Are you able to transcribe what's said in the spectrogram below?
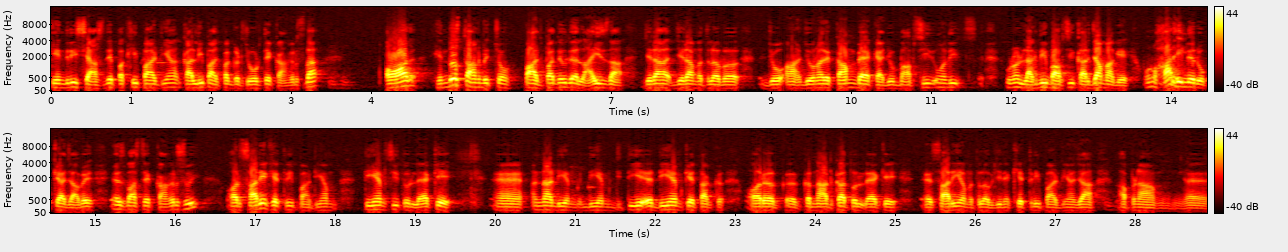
ਕੇਂਦਰੀ ਸਿਆਸਤ ਦੇ ਪੱਖੀ ਪਾਰਟੀਆਂ, ਅਕਾਲੀ ਭਾਜਪਾ ਗੱਠਜੋੜ ਤੇ ਕਾਂਗਰਸ ਦਾ ਔਰ ਹਿੰਦੁਸਤਾਨ ਵਿੱਚੋਂ ਭਾਜਪਾ ਦੇ ਉਹਦੇ ਅਲਾਈਜ਼ ਦਾ ਜਿਹੜਾ ਜਿਹੜਾ ਮਤਲਬ ਜੋ ਆ- ਜੋ ਉਹਨਾਂ ਦੇ ਕਮਬੈਕ ਹੈ ਜੋ ਵਾਪਸੀ ਉਹਨਾਂ ਦੀ ਉਹਨਾਂ ਨੂੰ ਲੱਗਦੀ ਵਾਪਸੀ ਕਰ ਜਾਵਾਂਗੇ ਉਹਨੂੰ ਹਰ ਹੀਲੇ ਰੋਕਿਆ ਜਾਵੇ ਇਸ ਵਾਸਤੇ ਕਾਂਗਰਸ ਵੀ ਔਰ ਸਾਰੀਆਂ ਖੇਤਰੀ ਪਾਰਟੀਆਂ ਟੀਐਮਸੀ ਤੋਂ ਲੈ ਕੇ ਅਹ, ਅੰਨਾ ਡੀਐਮ ਡੀਐਮ ਡੀਐਮਕੇ ਤੱਕ ਔਰ ਕਰਨਾਟਕਾ ਤੋਂ ਲੈ ਕੇ ਸਾਰੀਆਂ ਮਤਲਬ ਜਿਹਨੇ ਖੇਤਰੀ ਪਾਰਟੀਆਂ ਜਾਂ ਆਪਣਾ ਅਹ,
